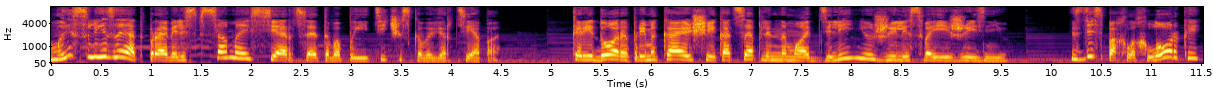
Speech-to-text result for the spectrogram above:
мы с Лизой отправились в самое сердце этого поэтического вертепа. Коридоры, примыкающие к оцепленному отделению, жили своей жизнью. Здесь пахло хлоркой,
